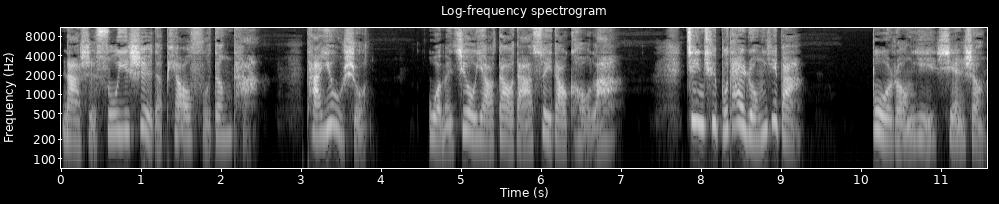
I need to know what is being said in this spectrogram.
那是苏伊士的漂浮灯塔。”他又说：“我们就要到达隧道口啦，进去不太容易吧？不容易，先生。”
